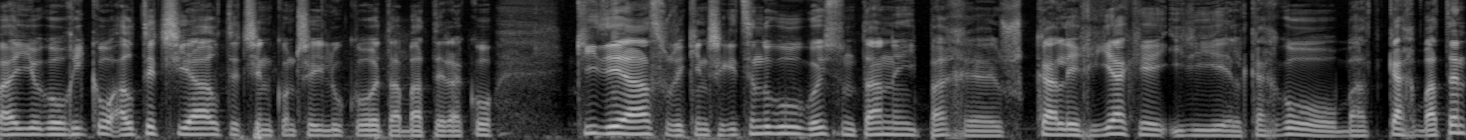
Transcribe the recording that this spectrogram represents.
bai riko autetxia, autetxen kontseiluko eta baterako, Kidea, zurekin segitzen dugu goizuntan ipar eh, Euskal Herriak eh, hiri elkargo batkar baten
